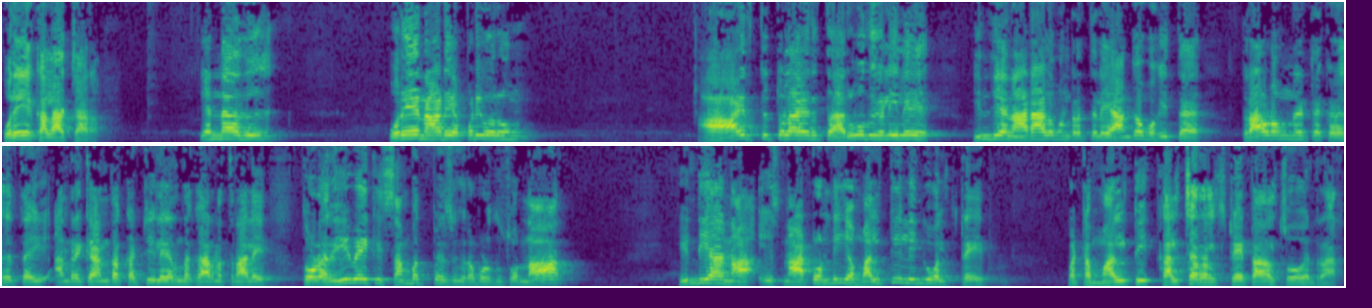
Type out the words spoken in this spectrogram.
ஒரே கலாச்சாரம். என்ன அது? ஒரே நாடு எப்படி வரும்? ஆயிரத்தி தொள்ளாயிரத்து அறுபதுகளிலே இந்திய நாடாளுமன்றத்திலே அங்கம் வகித்த திராவிட முன்னேற்ற கழகத்தை அன்றைக்கு அந்த கட்சியில் இருந்த காரணத்தினாலே தோழர் ஈவேக்கு சம்பத் பேசுகிற பொழுது சொன்னார் India is not only a multilingual state but a multicultural state also என்றார்.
